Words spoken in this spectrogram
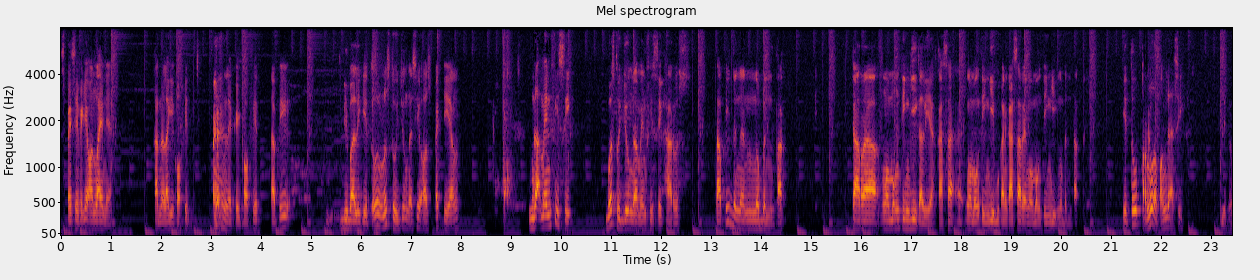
spesifiknya online ya karena lagi covid. Lagi covid tapi di balik itu lu setuju nggak sih ospek yang nggak main fisik? Gue setuju nggak main fisik harus tapi dengan ngebentak cara ngomong tinggi kali ya kasar eh, ngomong tinggi bukan kasar yang ngomong tinggi ngebentak itu perlu apa enggak sih? Gitu.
